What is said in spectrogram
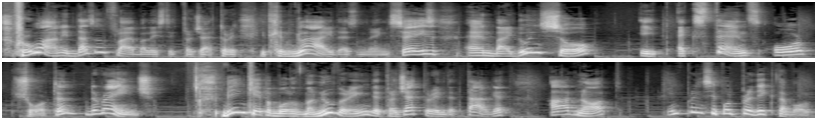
For one, it doesn't fly a ballistic trajectory, it can glide, as the name says, and by doing so, it extends or shortens the range. Being capable of maneuvering the trajectory and the target are not, in principle, predictable.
